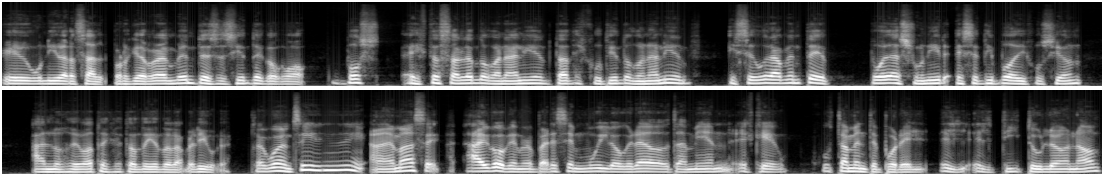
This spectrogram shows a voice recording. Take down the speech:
eh, universal, porque realmente se siente como vos estás hablando con alguien, estás discutiendo con alguien, y seguramente puedas unir ese tipo de discusión a los debates que están teniendo en la película. Sí, sí, sí. Además, eh, algo que me parece muy logrado también es que justamente por el, el- el título, ¿no?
